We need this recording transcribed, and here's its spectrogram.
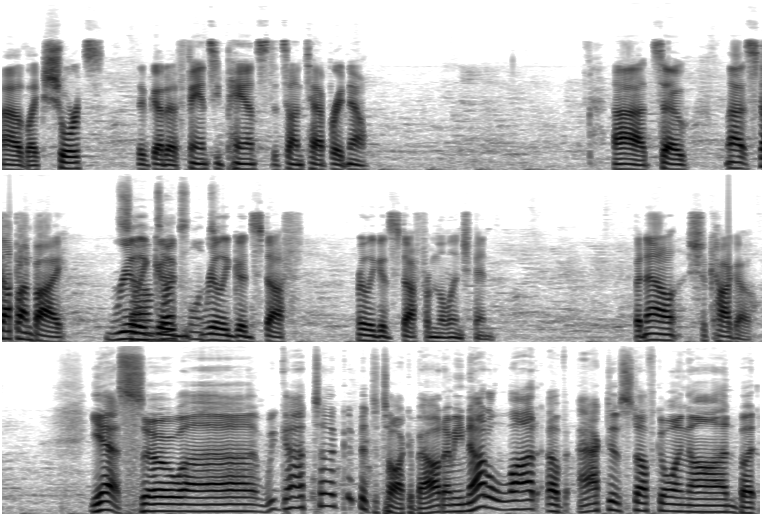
uh, like Shorts. They've got a Fancy Pants that's on tap right now. Uh, so uh, stop on by. Really Sounds good, excellent. really good stuff. Really good stuff from the Lynchpin. But now Chicago. Yes, so uh, we got a good bit to talk about. I mean, not a lot of active stuff going on, but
